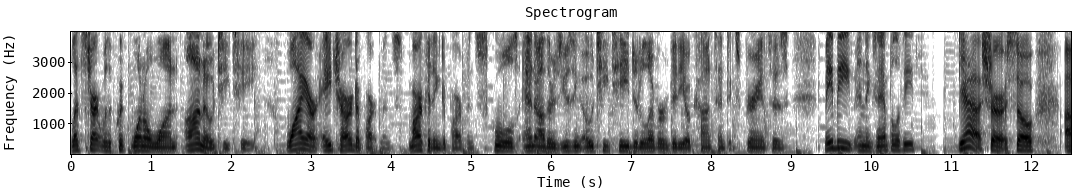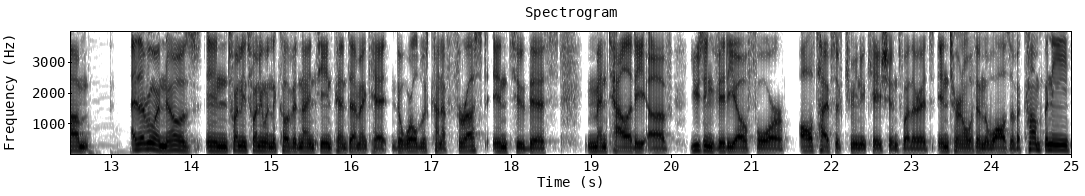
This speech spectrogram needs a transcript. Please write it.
Let's start with a quick 101 on OTT. Why are HR departments, marketing departments, schools, and others using OTT to deliver video content experiences? Maybe an example of each? Yeah, sure. So, um, as everyone knows, in 2020, when the COVID 19 pandemic hit, the world was kind of thrust into this mentality of using video for all types of communications, whether it's internal within the walls of a company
